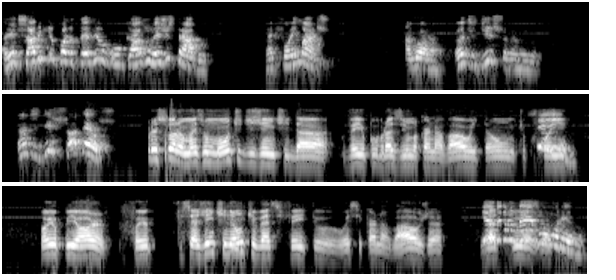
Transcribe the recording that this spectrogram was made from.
A gente sabe que quando teve o, o caso registrado, né? Que foi em março. Agora, antes disso, meu amigo, antes disso, só Deus. Professora, mas um monte de gente da... veio pro Brasil no carnaval, então, tipo, foi, Sim, foi o pior. Foi Se a gente não tivesse feito esse carnaval, já, ia já dar no tinha. mesmo, Já, Murilo.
